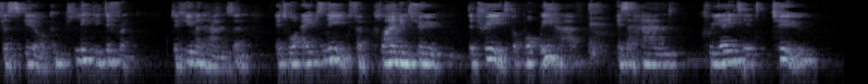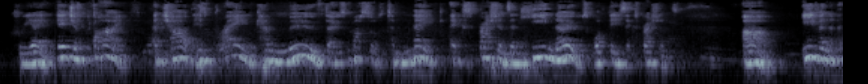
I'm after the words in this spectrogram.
for skill, completely different to human hands. And it's what apes need for climbing through the trees. But what we have is a hand created to create. the age of five, a child, his brain can move those muscles to make expressions, and he knows what these expressions are. Even a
